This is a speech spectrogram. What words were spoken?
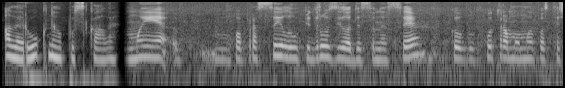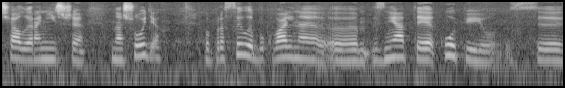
але рук не опускали. Ми попросили у підрозділу ДСНС, котрому ми постачали раніше наш одяг, попросили буквально е, зняти копію з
